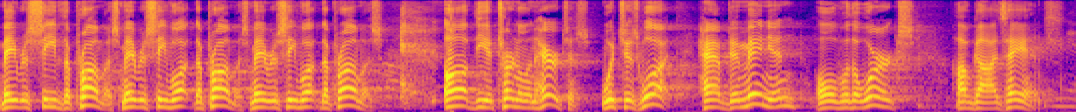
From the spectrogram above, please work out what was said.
may receive the promise. May receive what? The promise. May receive what? The promise of the eternal inheritance, which is what? Have dominion over the works of God's hands. Amen.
